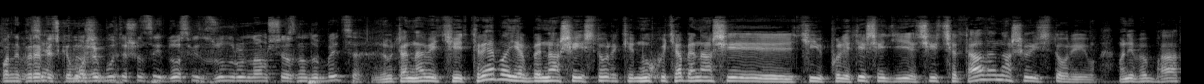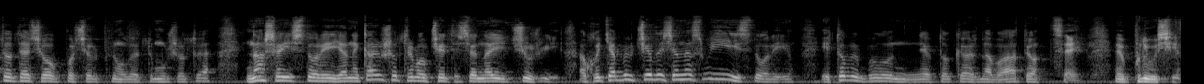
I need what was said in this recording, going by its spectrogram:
Пане Оце може прошу. бути, що цей досвід ЗУНРу нам ще знадобиться? Ну та навіть і треба, якби наші історики, ну хоча б наші ті політичні діячі читали нашу історію, вони б багато дечого почерпнули, тому що це наша історія. Я не кажу, що треба вчитися на її чужі, а хоча б вчилися на своїй історії. І то би було, як то кажуть, набагато цей плюсів.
